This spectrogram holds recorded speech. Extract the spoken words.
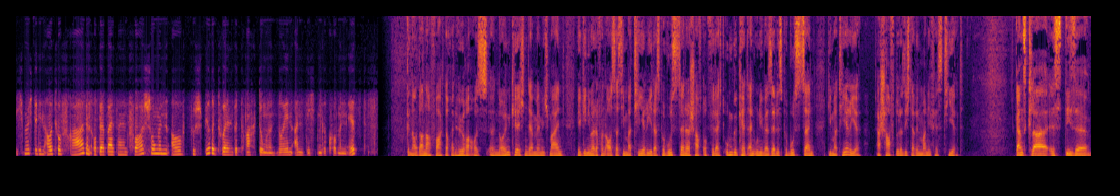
Ich möchte den Autor fragen, ob er bei seinen Forschungen auch zu spirituellen Betrachtungen und neuen Ansichten gekommen ist. Genau danach fragt auch ein Hörer aus äh, Neunkirchen, der nämlich meint, wir gehen immer davon aus, dass die Materie das Bewusstsein erschafft, ob vielleicht umgekehrt ein universelles Bewusstsein die Materie erschafft oder sich darin manifestiert. Ganz klar ist diese,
